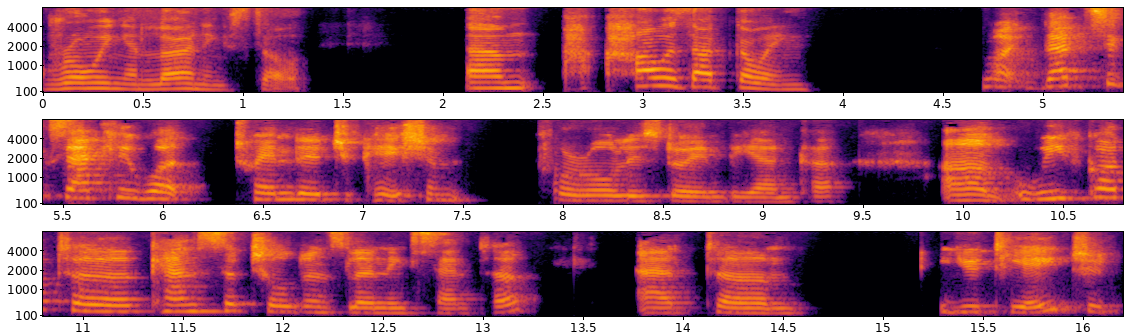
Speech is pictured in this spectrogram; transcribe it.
growing and learning still. Um, how is that going? Right, that's exactly what Twende Education for All is doing, Bianca. Um, we've got a Cancer Children's Learning Center at um, UTH,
